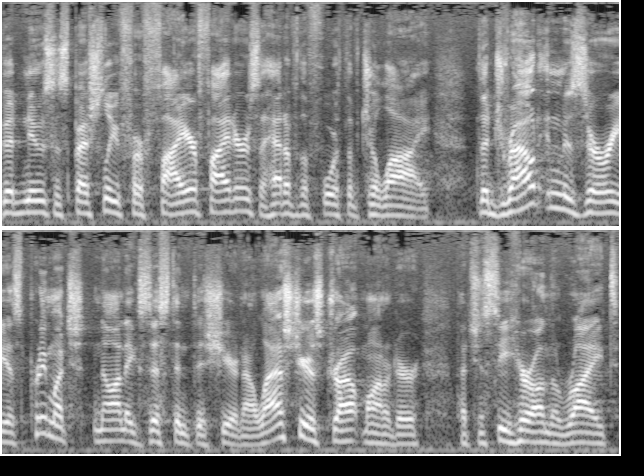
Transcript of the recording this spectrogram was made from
Good news, especially for firefighters ahead of the 4th of July. The drought in Missouri is pretty much non-existent this year. Now, last year's drought monitor that you see here on the right,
